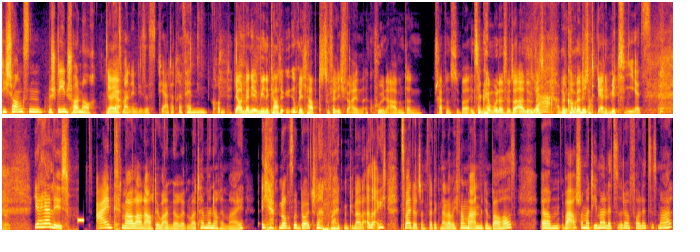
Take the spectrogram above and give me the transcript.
die Chancen bestehen schon noch, Ja, dass ja. man in dieses Theatertreffen kommt. Ja, und wenn ihr irgendwie eine Karte übrig habt, zufällig für einen coolen Abend, dann schreibt uns über Instagram oder Twitter an. und Ja, wir dann kommen wir natürlich mit. auch gerne mit. Yes. Ja. herrlich. Ein Knaller nach dem anderen. Was haben wir noch im Mai? Ich habe noch so einen deutschlandweiten Knaller. Also eigentlich zwei deutschlandweite Knaller, aber ich fange mal an mit dem Bauhaus. Ähm, war auch schon mal Thema letztes oder vorletztes Mal.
